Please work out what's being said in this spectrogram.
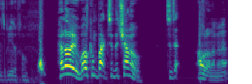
is beautiful. Hello, welcome back to the channel. Today, hold on a minute.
